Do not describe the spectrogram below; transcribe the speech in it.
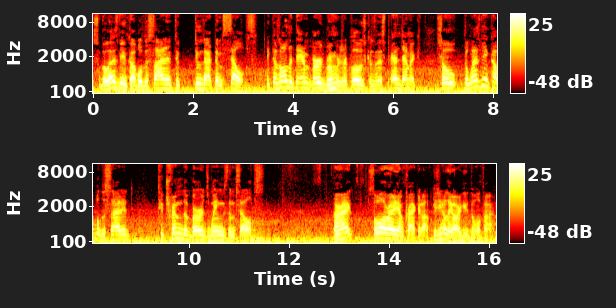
So the lesbian couple decided to do that themselves because all the damn bird groomers are closed because of this pandemic. So the lesbian couple decided to trim the bird's wings themselves. All right? So already I'm cracking up because you know they argued the whole time.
